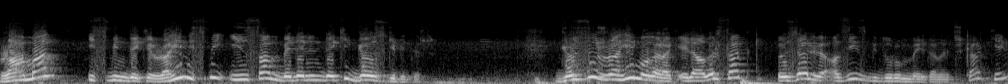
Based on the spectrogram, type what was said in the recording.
Rahman ismindeki Rahim ismi insan bedenindeki göz gibidir. Gözü Rahim olarak ele alırsak özel ve aziz bir durum meydana çıkar ki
